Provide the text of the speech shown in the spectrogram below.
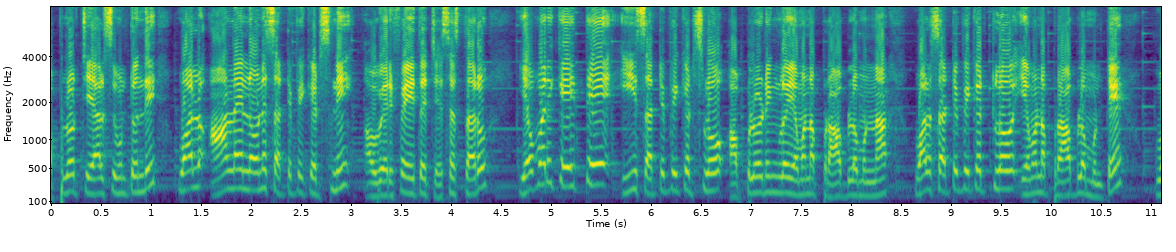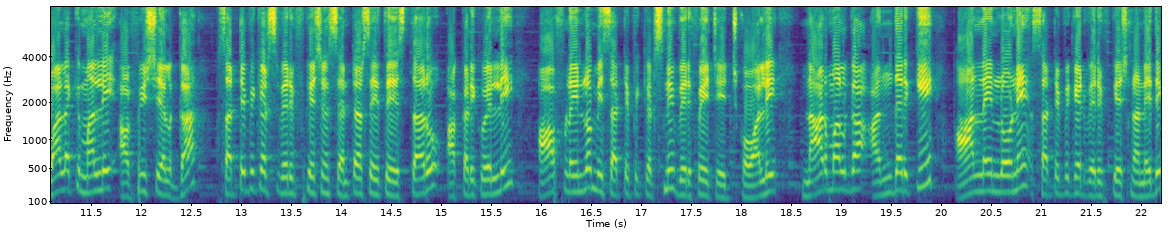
అప్లోడ్ చేయాల్సి ఉంటుంది. వాళ్ళు ఆన్లైన్లోనే సర్టిఫికెట్స్ని వెరిఫై అయితే చేసేస్తారు. ఎవరికైతే ఈ సర్టిఫికెట్స్లో అప్లోడింగ్లో ఏమైనా ప్రాబ్లం ఉన్నా వాళ్ళ సర్టిఫికెట్లో ఏమైనా ప్రాబ్లం ఉంటే వాళ్ళకి మళ్ళీ అఫీషియల్గా సర్టిఫికెట్స్ వెరిఫికేషన్ సెంటర్స్ అయితే ఇస్తారు. అక్కడికి వెళ్ళి ఆఫ్లైన్లో మీ సర్టిఫికెట్స్ని వెరిఫై చేయించుకోవాలి. నార్మల్గా అందరికీ ఆన్లైన్లోనే సర్టిఫికేట్ వెరిఫికేషన్ అనేది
